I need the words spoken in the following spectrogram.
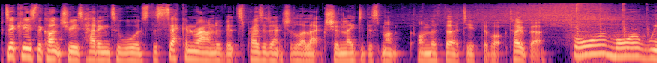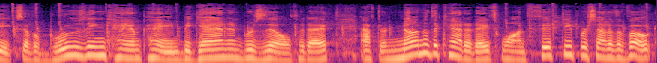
particularly as the country is heading towards the second round of its presidential election later this month on the 30th of October. Four more weeks of a bruising campaign began in Brazil today after none of the candidates won 50% of the vote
